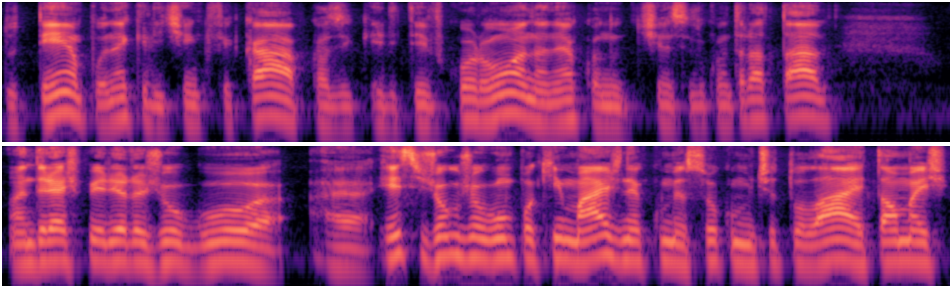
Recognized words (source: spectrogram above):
do tempo, né? Que ele tinha que ficar, por causa que ele teve corona, né? Quando tinha sido contratado. O Andrés Pereira jogou. Uh, esse jogo jogou um pouquinho mais, né? Começou como titular e tal, mas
